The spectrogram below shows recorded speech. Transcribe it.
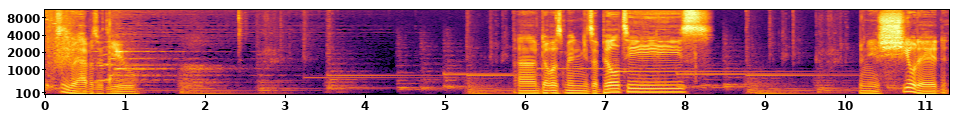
Let's see what happens with you. Uh, doubles minions abilities. When he's shielded.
